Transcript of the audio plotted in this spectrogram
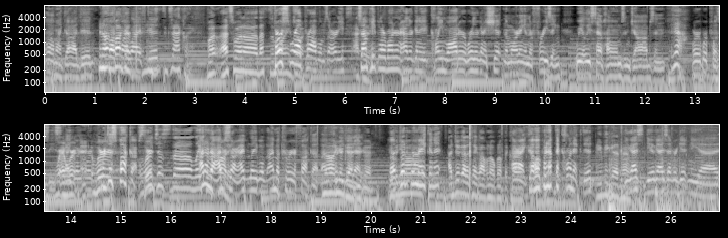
oh my god, dude. You know, fuck, fuck, my it. life, dude. Exactly. But that's what. uh That's the First world joy. problems, Artie. Some people are wondering how they're going to get clean water, where they're going to shit in the morning, and they're freezing. We at least have homes and jobs, and Yeah. we're, we're pussies. We're- Like, we're- we're, we're, we're- just fuck ups. We're dude. just uh, late. I don't know. I'm sorry. I've labeled. I'm a career fuck up. I'm No, pretty you're good. at You're it. good. But, you but know we're what? making it. I do got to take off and open up the clinic. All right, go open up the clinic, dude. You be good, man. You guys, do you guys ever get any uh,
